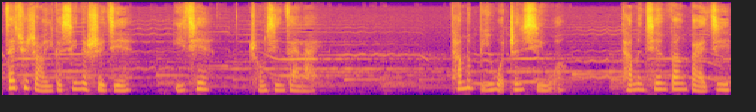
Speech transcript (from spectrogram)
再去找一个新的世界，一切重新再来。他们比我珍惜我，他们千方百计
